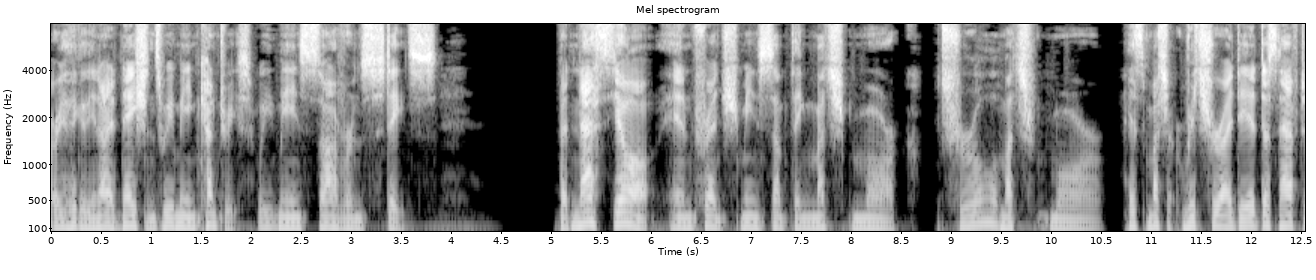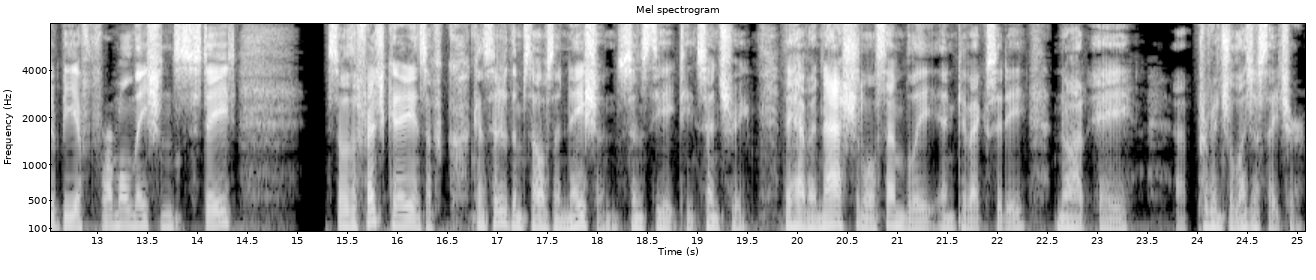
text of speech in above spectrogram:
or you think of the United Nations, we mean countries, we mean sovereign states. But nation in French means something much more cultural, much more, it's much richer idea. It doesn't have to be a formal nation state. So the French Canadians have considered themselves a nation since the 18th century. They have a national assembly in Quebec City, not a uh, provincial legislature.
